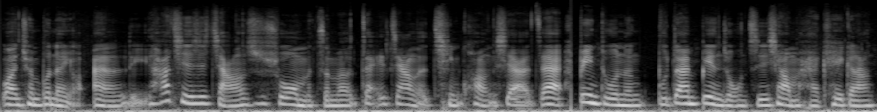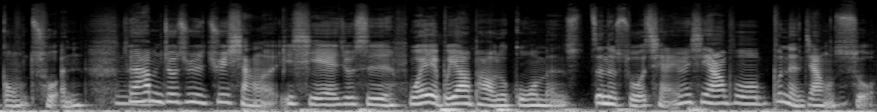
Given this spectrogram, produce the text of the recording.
完全不能有案例。他其实讲的是说，我们怎么在这样的情况下，在病毒能不断变种之下，我们还可以跟它共存。所以他们就去去想了一些，就是我也不要把我的国门真的锁起来，因为新加坡不能这样锁。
